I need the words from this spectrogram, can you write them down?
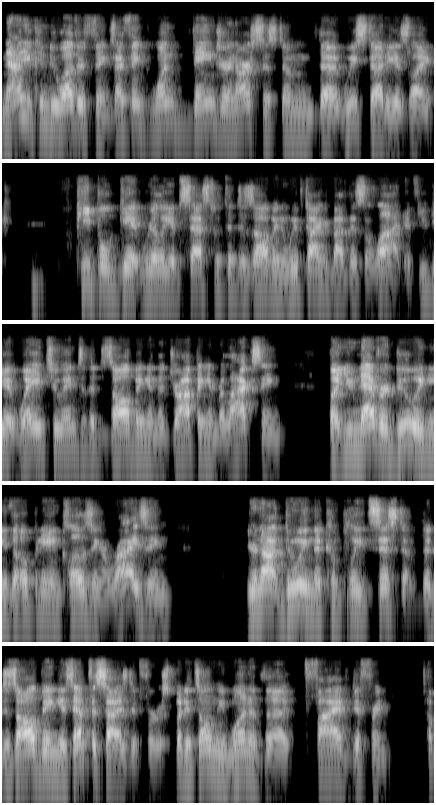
now you can do other things i think one danger in our system that we study is like people get really obsessed with the dissolving and we've talked about this a lot. If you get way too into the dissolving and the dropping and relaxing but you never do any of the opening and closing or rising you're not doing the complete system. The dissolving is emphasized at first but it's only one of the five different uh,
